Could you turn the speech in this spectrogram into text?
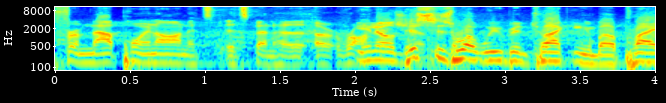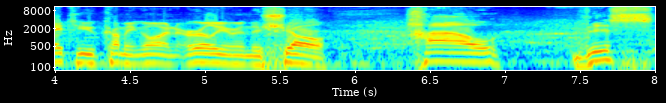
from that point on, it's it's been a, a rocket You know, ship. this is what we've been talking about prior to you coming on earlier in the show. How this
